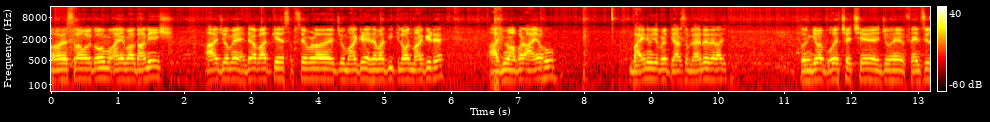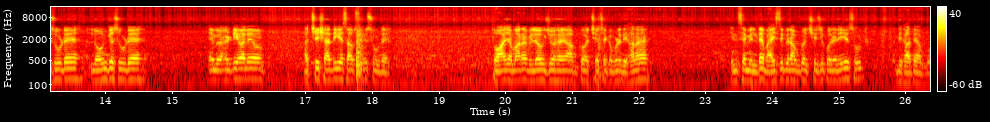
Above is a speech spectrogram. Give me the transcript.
असलम आई एम आप दानिश। आज जो मैं हैदराबाद के सबसे बड़ा जो मार्केट है, हैदराबाद की क्लॉथ मार्केट है, आज मैं वहाँ पर आया हूँ। भाई ने मुझे बड़े प्यार से बुलाया था इधर आज। तो इनके पास बहुत अच्छे अच्छे जो है फैंसी सूट हैं लोन के सूट हैं एम्ब्रॉयडरी वाले और अच्छी शादी के हिसाब से भी सूट हैं। तो आज हमारा व्लॉग जो है आपको अच्छे अच्छे कपड़े दिखाना है। इनसे मिलते हैं, भाई से फिर आपको अच्छी अच्छी क्वालिटी के सूट दिखाते हैं आपको।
